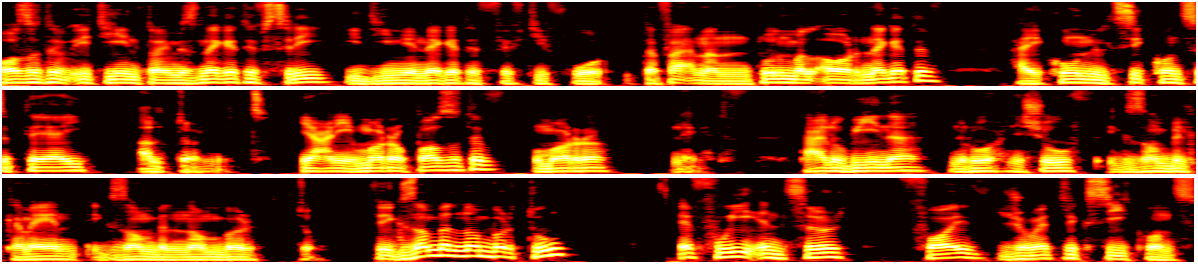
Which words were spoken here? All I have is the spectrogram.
positive 18 times negative 3 يديني negative 54 اتفقنا إن طول ما ال R negative هيكون ال sequence بتاعي alternate. يعني مرة positive ومرة negative تعالوا بينا نروح نشوف example كمان example number 2 في example number 2 if we insert 5 geometric sequence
